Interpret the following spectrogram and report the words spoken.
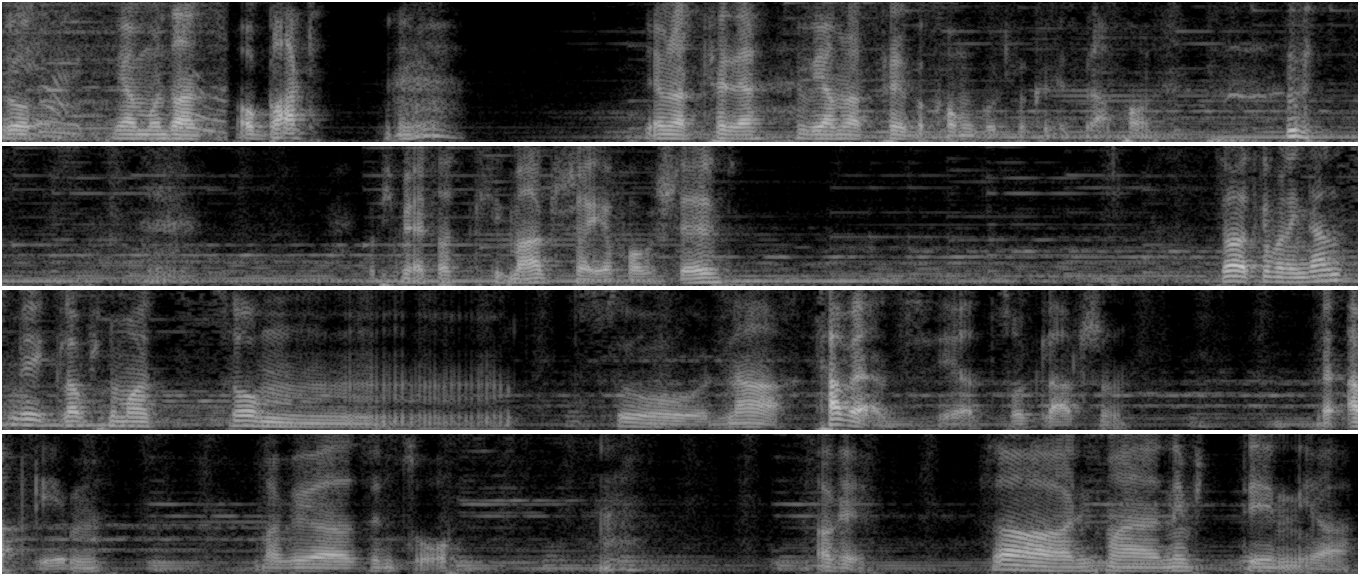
Los, wir haben unseren. Oh Gott. Wir haben das Fälle, wir haben das Fell bekommen. Gut, wir können jetzt wieder abhauen. Habe ich mir etwas klimatischer hier vorgestellt. So, jetzt können wir den ganzen Weg, glaube ich, noch mal zum zu nach Zavert hier zurücklatschen, abgeben, weil wir sind so. Okay, so diesmal nehme ich den ja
